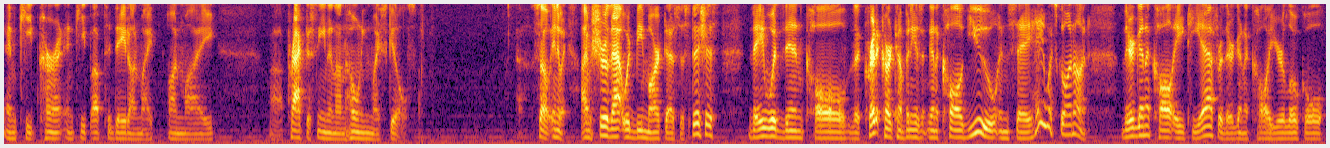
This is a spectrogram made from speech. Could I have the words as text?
and keep current and keep up to date on my on my uh, practicing and on honing my skills so anyway i'm sure that would be marked as suspicious they would then call the credit card company isn't going to call you and say hey what's going on they're going to call atf or they're going to call your local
